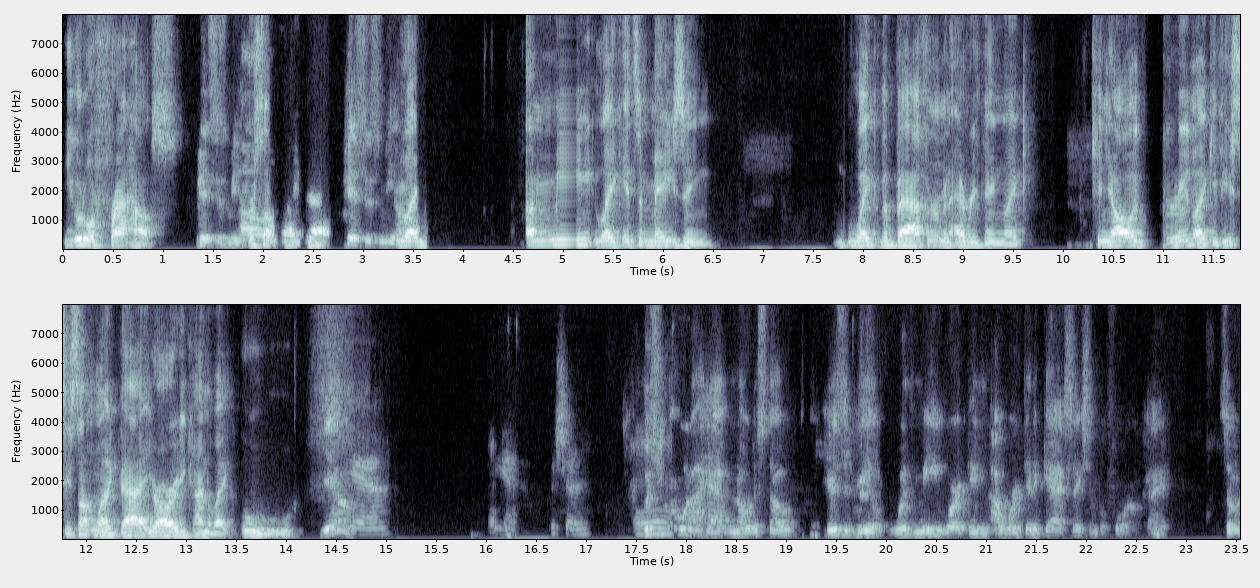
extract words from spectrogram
you go to a frat house, pisses me or off. something like that. Pisses me off. Like a me, like it's amazing. Like the bathroom and everything. Like, can y'all agree? Like, if you see something like that, you're already kind of like, ooh. Yeah. Yeah. Yeah, for sure. But you know what I have noticed though? Here's the deal. With me working, I worked at a gas station before, okay? So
